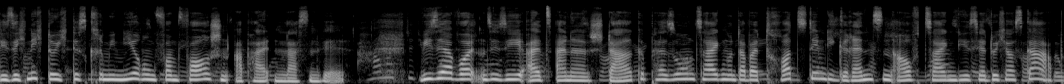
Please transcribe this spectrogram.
die sich nicht durch Diskriminierung vom Forschen abhalten lassen will. Wie sehr wollten sie sie als eine starke Person zeigen und dabei trotzdem die Grenzen aufzeigen, die es ja durchaus gab?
